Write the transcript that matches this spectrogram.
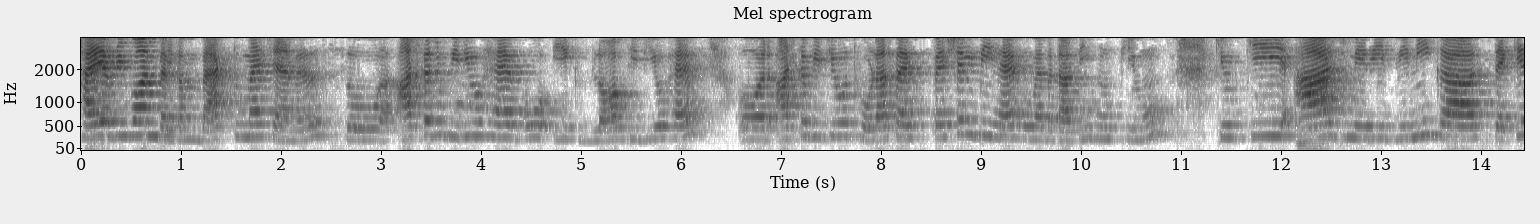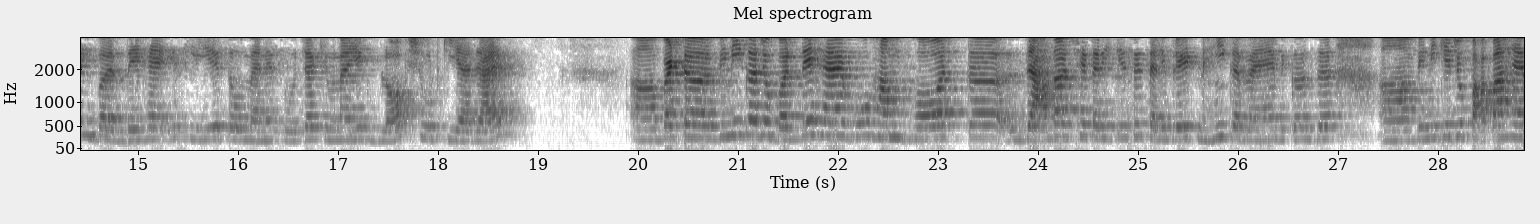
Hi everyone welcome back to my channel so आज का जो वीडियो है, वो एक ब्लॉग वीडियो है और आज का वीडियो थोड़ा सा स्पेशल भी है, वो मैं बताती हूँ क्यों। क्योंकि आज मेरी विनी का सेकेंड बर्थडे है, इसलिए तो मैंने सोचा क्यों ना एक ब्लॉग शूट किया जाए। बट uh, विनी का जो बर्थडे है वो हम बहुत ज़्यादा अच्छे तरीके से सेलिब्रेट नहीं कर रहे हैं बिकॉज़ विनी के जो पापा हैं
